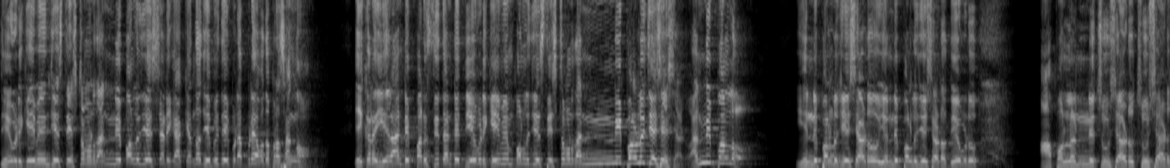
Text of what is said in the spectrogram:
దేవుడికి ఏమేం చేస్తే ఇష్టం ఉండదు అన్ని పనులు చేశాడు ఇక. కింద చెబితే ఇప్పుడు అప్పుడే అవదు ప్రసంగం. ఇక్కడ ఎలాంటి పరిస్థితి అంటే దేవుడికి ఏమేం పనులు చేస్తే ఇష్టం ఉండదు అన్ని పనులు చేసేసాడు అన్ని పనులు. ఎన్ని పనులు చేశాడు ఎన్ని పనులు చేశాడో దేవుడు ఆ పనులన్నీ చూశాడు చూశాడు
